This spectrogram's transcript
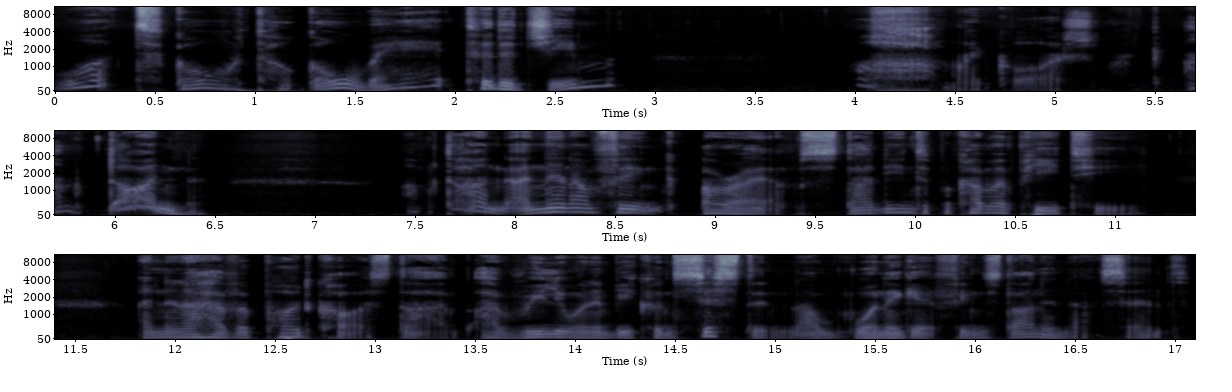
what? Go to go where? To the gym? Oh my gosh! Like I'm done. I'm done. And then I'm think, all right, I'm studying to become a PT. And then I have a podcast that I really want to be consistent. I want to get things done in that sense.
